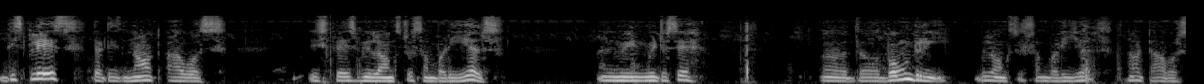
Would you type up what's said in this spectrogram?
This place that is not ours. This place belongs to somebody else. And mean me to say, uh, the boundary belongs to somebody else, not ours.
